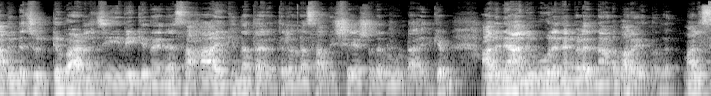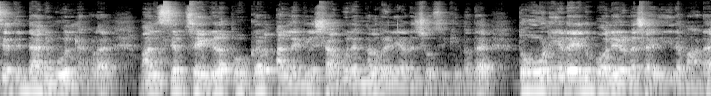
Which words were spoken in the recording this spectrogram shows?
അതിന്റെ ചുറ്റുപാടിൽ ജീവിക്കുന്നതിനെ സഹായിക്കുന്ന തരത്തിലുള്ള സവിശേഷതകൾ ഉണ്ടായിരിക്കും. അതിനെ അനുകൂലനങ്ങൾ എന്നാണ് പറയുന്നത്. മത്സ്യത്തിന്റെ അനുകൂലനങ്ങൾ മത്സ്യം ചെകിളപ്പൂക്കൾ അല്ലെങ്കിൽ ശകുലങ്ങൾ വഴിയാണ് ശ്വസിക്കുന്നത്. തോണിയുടേതുപോലെയുള്ള ശരീരമാണ്.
